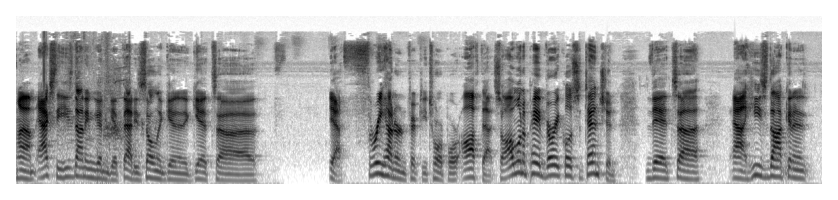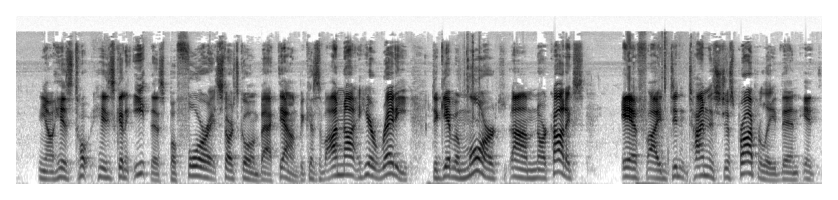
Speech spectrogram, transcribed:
um, actually, he's not even going to get that. He's only going to get, uh, yeah, 350 torpor off that. So I want to pay very close attention that uh, uh, he's not going to, you know, his to- he's going to eat this before it starts going back down. Because if I'm not here ready to give him more um, narcotics, if I didn't time this just properly, then it,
